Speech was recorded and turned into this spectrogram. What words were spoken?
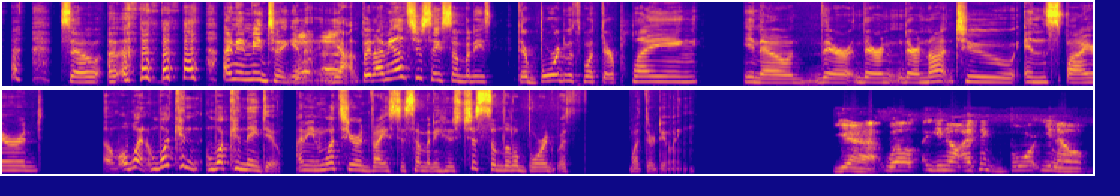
so uh, I didn't mean to, you Well, know, uh, yeah. But I mean, let's just say somebody's they're bored with what they're playing. You know, they're they're they're not too inspired. Uh, What what can what can they do? I mean, what's your advice to somebody who's just a little bored with what they're doing? Yeah, well, you know, I think bored, you know,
